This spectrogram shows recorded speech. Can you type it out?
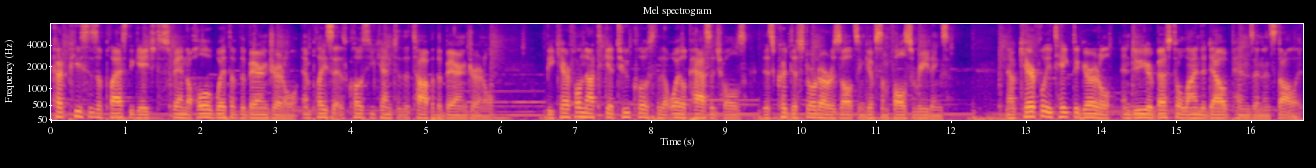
Cut pieces of plastic gauge to span the whole width of the bearing journal and place it as close you can to the top of the bearing journal. Be careful not to get too close to the oil passage holes, this could distort our results and give some false readings. Now carefully take the girdle and do your best to align the dowel pins and install it.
